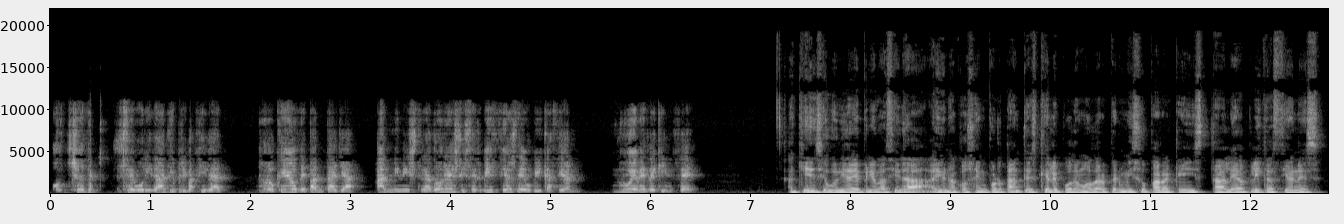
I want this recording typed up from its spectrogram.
8 de seguridad y privacidad. Bloqueo de pantalla. Administradores y servicios de ubicación. 9 de 15. Aquí en seguridad y privacidad hay una cosa importante, es que le podemos dar permiso para que instale aplicaciones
